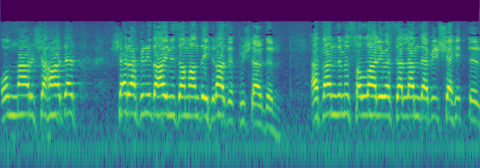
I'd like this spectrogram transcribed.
Onlar şehadet şerefini de aynı zamanda ihraz etmişlerdir. Efendimiz sallallahu aleyhi ve sellem de bir şehittir.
